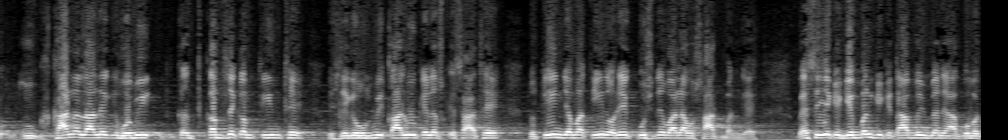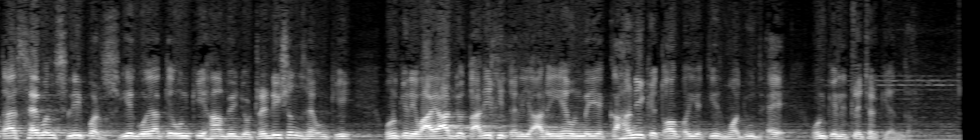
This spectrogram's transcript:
کھانا لانے کے، وہ بھی کم سے کم تین تھے، اس لیے کہ وہ بھی کالو کے لفظ کے ساتھ ہے۔ تو تین جمع تین اور ایک پوچھنے والا وہ سات بن گئے۔ ویسے یہ کہ گبن کی کتاب میں بھی میں نے آپ کو بتایا سیون سلیپرز یہ گویا کہ ان کی ہاں بھی جو ٹریڈیشنز ہیں ان کی ان کی روایات جو تاریخی چلی آ رہی ہیں، ان میں یہ کہانی کے طور پر یہ چیز موجود ہے، ان کے لٹریچر کے اندر۔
